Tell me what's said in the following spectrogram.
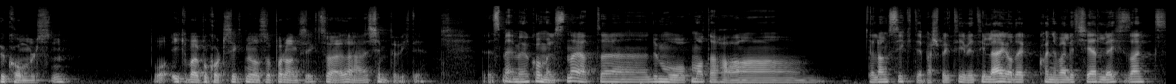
hukommelsen, på, ikke bare på kort sikt, men også på lang sikt, så er det her kjempeviktig. Det som er med hukommelsen, er at eh, du må på en måte ha det langsiktige perspektivet i tillegg, og det kan jo være litt kjedelig, ikke sant?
